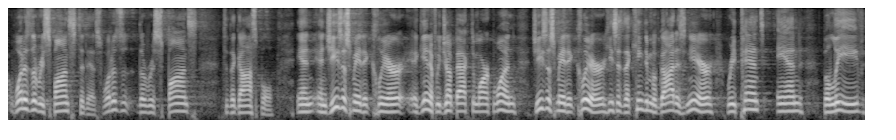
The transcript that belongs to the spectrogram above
What is the response to this? What is the response to the gospel? And, and Jesus made it clear, again, if we jump back to Mark 1, Jesus made it clear. He says, The kingdom of God is near. Repent and believe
